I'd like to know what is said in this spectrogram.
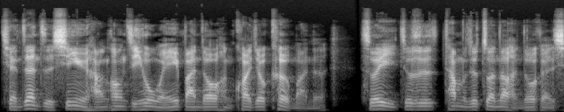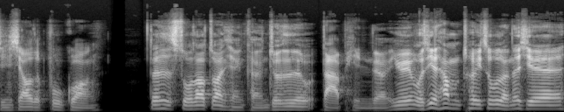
前阵子星宇航空几乎每一班都很快就客满了，所以就是他们就赚到很多可能行销的曝光。但是说到赚钱，可能就是打平的，因为我记得他们推出的那些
